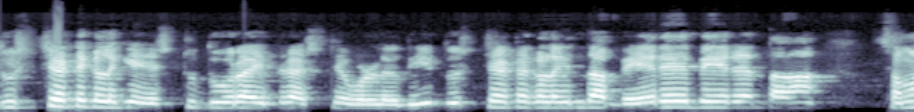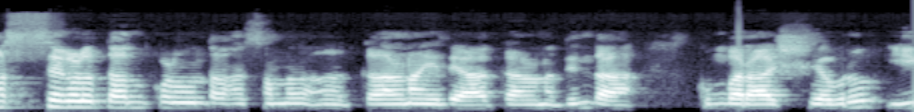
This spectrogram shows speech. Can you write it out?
ದುಶ್ಚಟಗಳಿಗೆ ಎಷ್ಟು ದೂರ ಇದ್ರೆ ಅಷ್ಟೇ ಒಳ್ಳೆಯದು ಈ ದುಶ್ಚಟಗಳಿಂದ ಬೇರೆ ಬೇರೆ ಅಂತಹ ಸಮಸ್ಯೆಗಳು ತಂದ್ಕೊಳ್ಳುವಂತಹ ಸಮ, ಕಾರಣ ಇದೆ. ಆ ಕಾರಣದಿಂದ ಕುಂಭರಾಶಿಯವರು ಈ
